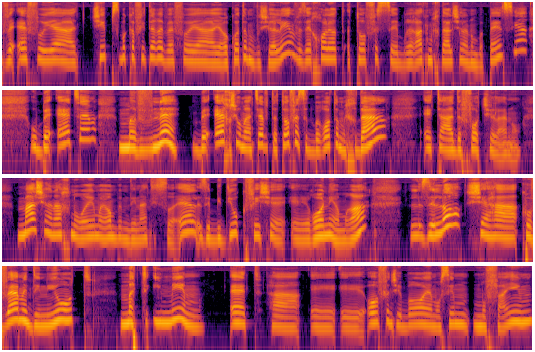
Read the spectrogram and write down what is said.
ואיפה יהיה הצ'יפס בקפיטריה ואיפה יהיה הירקות המבושלים, וזה יכול להיות הטופס אה, ברירת מחדל שלנו בפנסיה, הוא בעצם מבנה באיך שהוא מעצב את הטופס, את ברירות המחדל, את העדפות שלנו. מה שאנחנו רואים היום במדינת ישראל, זה בדיוק כפי שרוני אמרה, זה לא שהקובעי המדיניות מתאימים את האופן שבו הם עושים מופעים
